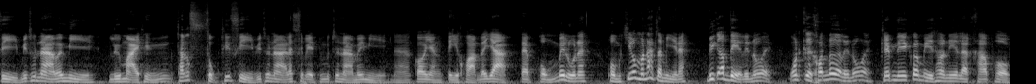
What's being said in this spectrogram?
4 มิถุนาไม่มี หรือหมายถึงทั้งศุกร์ที่ 4 มิถุนาและ 11 มิถุนาไม่มีนะ ก็ยังตีความได้ยาก แต่ผมไม่รู้นะ ผมคิดว่ามันน่าจะมีนะบิ๊กอัปเดตเลยด้วยวันเกิดคอนเนอร์เลยด้วยคลิปนี้ก็มีเท่านี้แหละครับผม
